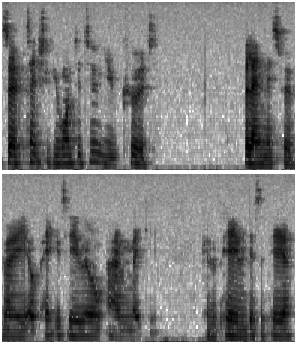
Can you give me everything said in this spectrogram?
So potentially if you wanted to, you could blend this with a opaque material and make it kind of appear and disappear.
